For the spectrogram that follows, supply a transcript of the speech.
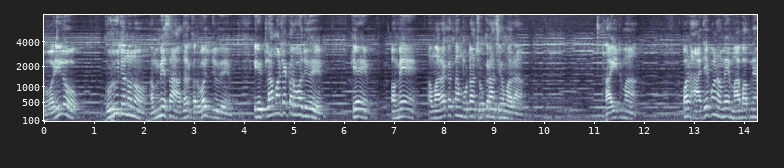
વડીલો, ગુરુજનોનો હંમેશા આદર કરવો જ જોઈએ. એટલા માટે કરવો જોઈએ કે અમે અમારા કરતાં મોટા છોકરા છે અમારા હાઈટમાં. પણ આજે પણ અમે મા બાપને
